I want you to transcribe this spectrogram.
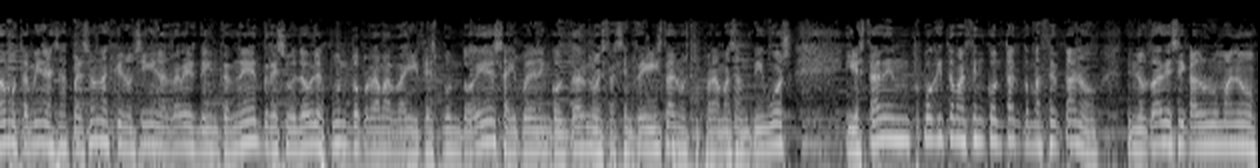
Saludamos también a esas personas que nos siguen a través de internet www.programarraíces.es. Ahí pueden encontrar nuestras entrevistas, nuestros programas antiguos y estar en un poquito más en contacto, más cercano, y notar ese calor humano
